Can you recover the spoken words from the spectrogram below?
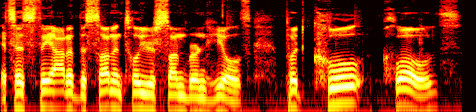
it says stay out of the sun until your sunburn heals. Put cool clothes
